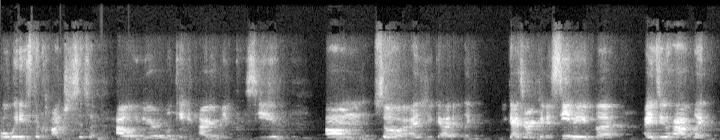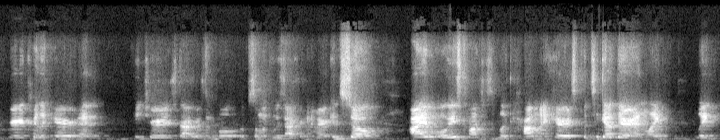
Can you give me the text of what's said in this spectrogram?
always the consciousness of how you're looking and how you're being perceived. Um, so as you guys like you guys aren't going to see me, but I do have like very curly hair and features that resemble someone who is African American. So I'm always conscious of like how my hair is put together and like like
